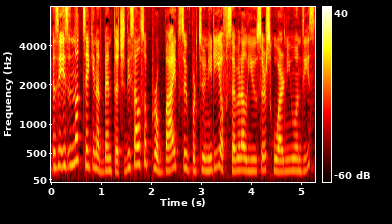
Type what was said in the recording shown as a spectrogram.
Mm-hmm. It's not taking advantage. This also provides the opportunity of several users who are new on this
